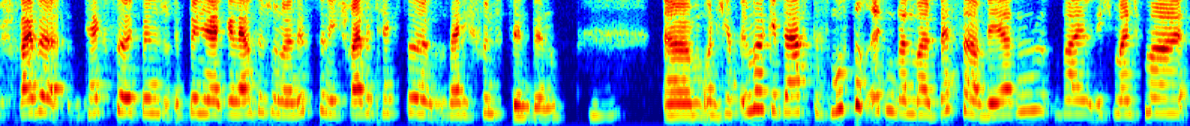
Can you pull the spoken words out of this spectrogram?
schreibe Texte, ich bin, ich bin ja gelernte Journalistin, ich schreibe Texte, seit ich 15 bin. Mhm. Ähm, und ich habe immer gedacht, das muss doch irgendwann mal besser werden, weil ich manchmal,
